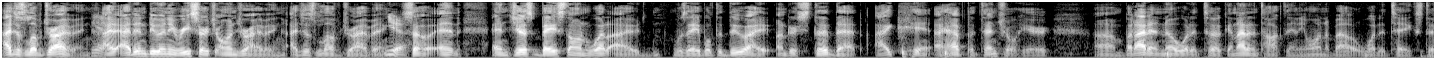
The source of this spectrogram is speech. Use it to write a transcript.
I just love driving. Yeah. I, I didn't do any research on driving. I just love driving. Yeah. So and and just based on what I was able to do, I understood that I can I have potential here, um, but I didn't know what it took, and I didn't talk to anyone about what it takes to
